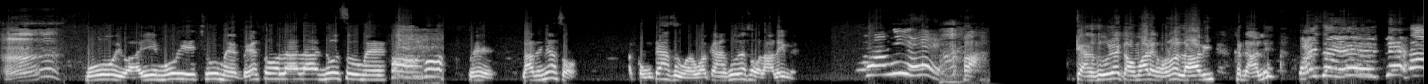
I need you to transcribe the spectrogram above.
哎呀，一摸一出门，别说拉拉都收没。好。喂，拉人家说，公干是我？我干出来说拉里没？ ကိုအောင်ကြီးရေဟာကန်ဆိုးတဲ့ကောင်မတဲ့ကောင်တော့လာပြီခဏလေးဝိုင်းစဲပြက်ဟာ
